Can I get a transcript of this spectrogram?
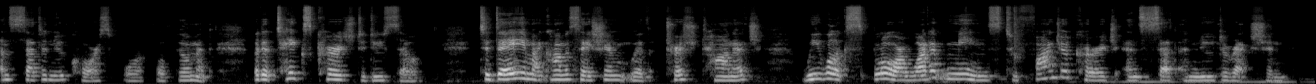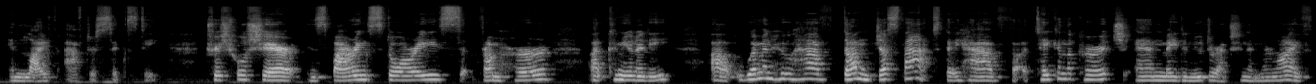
and set a new course for fulfillment, but it takes courage to do so. Today, in my conversation with Trish Tonaj, we will explore what it means to find your courage and set a new direction in life after 60. Trish will share inspiring stories from her uh, community, uh, women who have done just that. They have uh, taken the courage and made a new direction in their life.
